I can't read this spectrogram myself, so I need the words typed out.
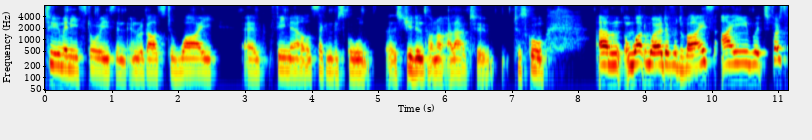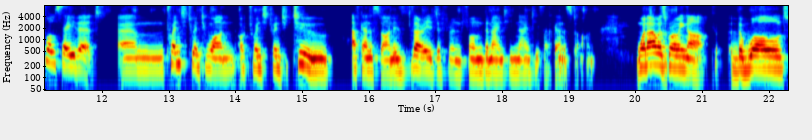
too many stories in, in regards to why uh, female secondary school uh, students are not allowed to to school um, what word of advice? I would first of all say that um, 2021 or 2022 Afghanistan is very different from the 1990s Afghanistan. When I was growing up, the world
